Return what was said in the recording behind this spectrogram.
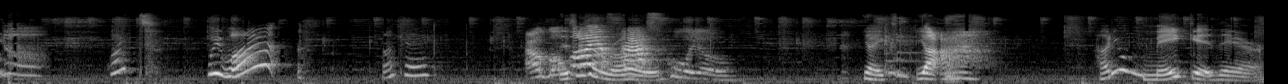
what? Wait, what? Okay. I'll go this buy a, a fast coil. Yikes. Yeah. How do you make it there?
